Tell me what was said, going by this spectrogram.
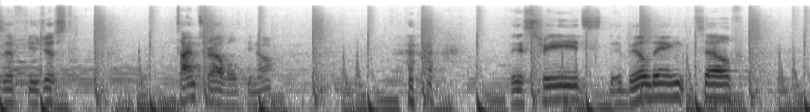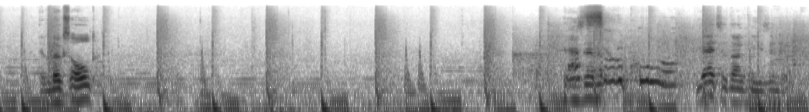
as if you just time traveled, you know? the streets, the building itself, it looks old. That's so cool. Yeah, it's a donkey, isn't it?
